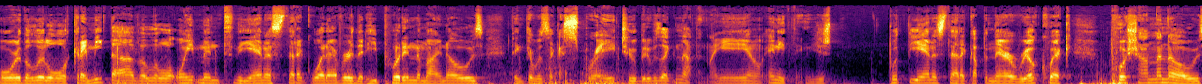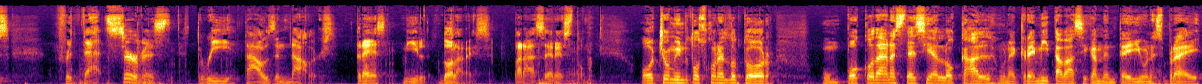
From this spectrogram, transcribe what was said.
or the little cremita, the little ointment, the anesthetic, whatever that he put into my nose. I think there was like a spray too, but it was like nothing, like, you know, anything. You just put the anesthetic up in there real quick, push on the nose for that service, $3,000. Tres mil dólares para hacer esto. Ocho minutos con el doctor, un poco de anestesia local, una cremita básicamente y un spray,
